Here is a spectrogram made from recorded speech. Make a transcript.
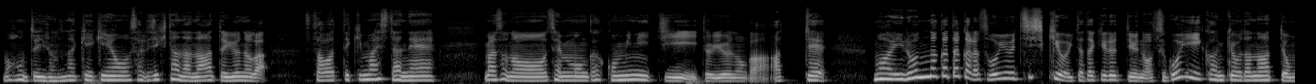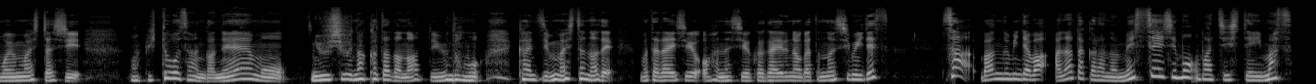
まあ本当にいろんな経験をされてきたんだなというのが伝わってきましたね。まあその専門家コミュニティというのがあって、まあいろんな方からそういう知識をいただけるっていうのはすごいいい環境だなって思いましたし、まあ尾藤さんがね、もう優秀な方だなっていうのも 感じましたので、また来週お話を伺えるのが楽しみです。さあ、番組ではあなたからのメッセージもお待ちしています。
